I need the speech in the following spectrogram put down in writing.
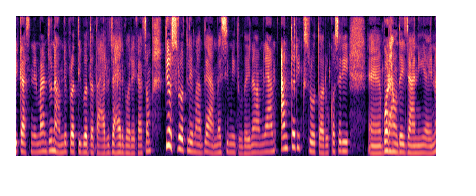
विकास निर्माण जुन हामीले प्रतिबद्धताहरू जाहेर गरेका छौँ त्यो स्रोतले मात्रै हामीलाई सीमित हुँदैन। हामीले आन्तरिक स्रोतहरू कसरी बढाउँदै जाने होइन?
